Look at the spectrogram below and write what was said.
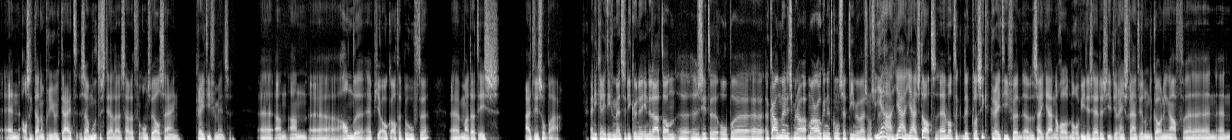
en als ik dan een prioriteit zou moeten stellen, zou dat voor ons wel zijn creatieve mensen. Eh, aan aan eh, handen heb je ook altijd behoefte, eh, maar dat is uitwisselbaar. En die creatieve mensen die kunnen inderdaad dan eh, eh, zitten op eh, account management, maar ook in het conceptteam bij wijze van spreken. Ja, ja, juist dat. Want de, klassieke creatieve, zei ik ja, nogal, nogal wie dus. Hè, dus iedereen strijdt Willem de Koning af en, en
